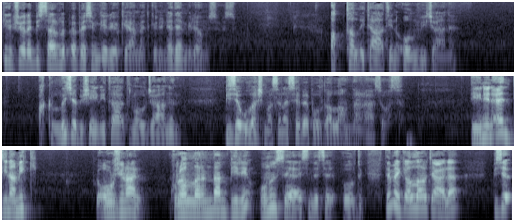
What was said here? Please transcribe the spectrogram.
gidip şöyle bir sarılıp öpesim geliyor kıyamet günü. Neden biliyor musunuz? Aptal itaatin olmayacağını, akıllıca bir şeyin itaatin olacağının bize ulaşmasına sebep oldu Allah ondan razı olsun. Dinin en dinamik ve orijinal kurallarından biri onun sayesinde olduk. Demek ki Allahu Teala bize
